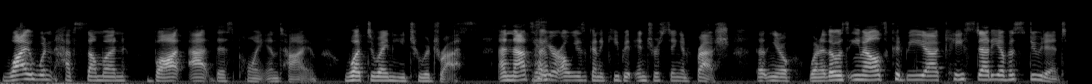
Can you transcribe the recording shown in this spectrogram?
why wouldn't have someone bought at this point in time? What do I need to address? And that's how you're always going to keep it interesting and fresh. That, you know, one of those emails could be a case study of a student.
